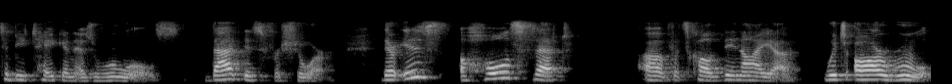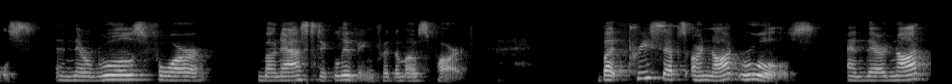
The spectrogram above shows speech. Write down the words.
to be taken as rules. That is for sure. There is a whole set of what's called Vinaya, which are rules, and they're rules for monastic living for the most part. But precepts are not rules, and they're not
